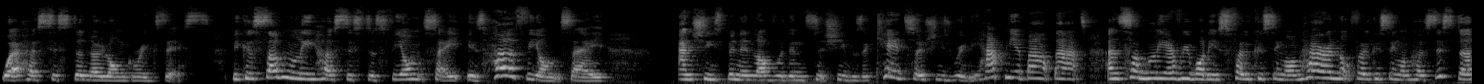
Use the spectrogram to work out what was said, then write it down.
where her sister no longer exists. Because suddenly her sister's fiance is her fiance and she's been in love with him since she was a kid, so she's really happy about that. And suddenly everybody's focusing on her and not focusing on her sister,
